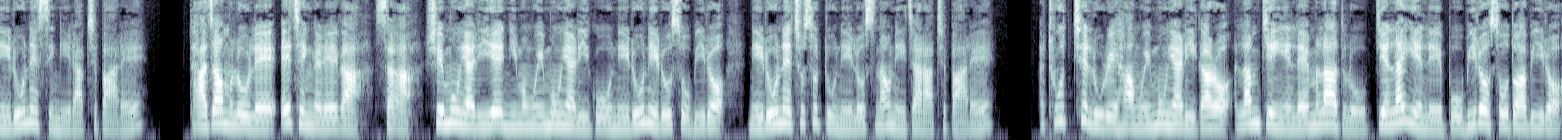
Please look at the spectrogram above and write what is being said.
နေတို့နဲ့ဆင်နေတာဖြစ်ပါတယ်။ဒါကြောင့်မလို့လဲအဲ့ချိန်ကလေးကဆာရှေမုံရည်ရဲ့ညီမငွေမုံရည်ကိုနေတို့နေတို့ဆိုပြီးတော့နေတို့နဲ့ချွတ်ဆွတ်တူနေလို့စနောက်နေကြတာဖြစ်ပါတယ်။ အထူးချစ်လူတွေဟာငွေမုံရည်ကတော့အလမ်ကျင်ရင်လဲမလားတလို့ပြင်လိုက်ရင်လေပို့ပြီးတော့ဆိုးသွားပြီးတော့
